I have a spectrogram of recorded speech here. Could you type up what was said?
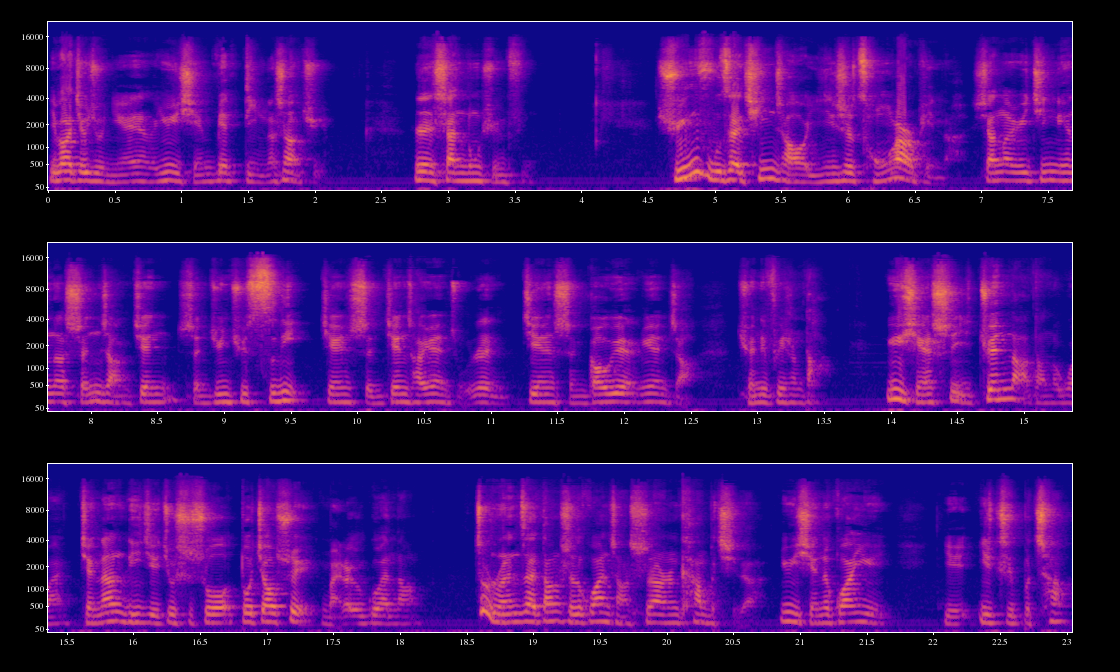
一八九九年，玉贤便顶了上去，任山东巡抚。巡抚在清朝已经是从二品了，相当于今天的省长兼省军区司令兼省监察院主任兼省高院院长，权力非常大。玉贤是以捐纳当的官，简单理解就是说多交税买了个官当。这种人在当时的官场是让人看不起的。玉贤的官运也一直不畅，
